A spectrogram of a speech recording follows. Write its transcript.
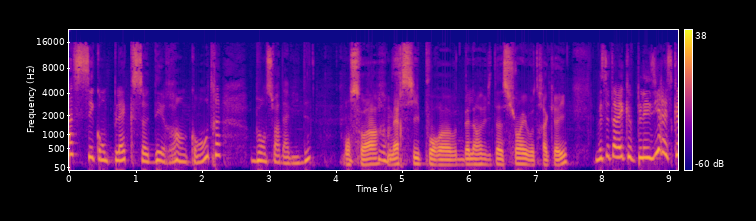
assez complexe des rencontres. Bonsoir David. Bonsoir, merci pour euh, votre belle invitation et votre accueil. Mais c'est avec plaisir. Est-ce que,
